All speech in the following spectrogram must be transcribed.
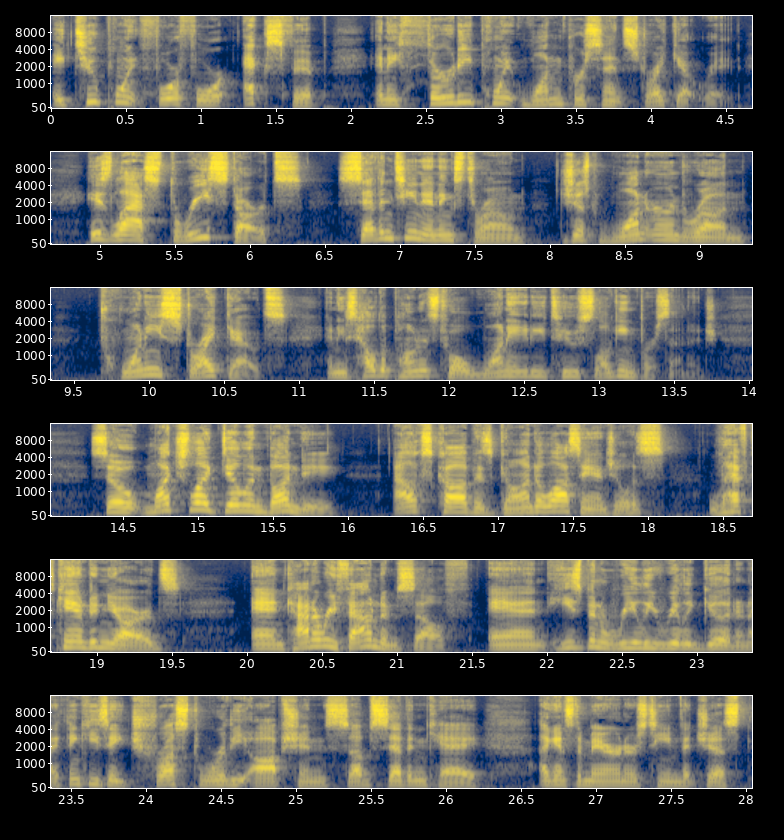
a 2.44 XFIP, and a 30.1% strikeout rate. His last three starts, 17 innings thrown, just one earned run, 20 strikeouts, and he's held opponents to a 182 slugging percentage. So, much like Dylan Bundy, Alex Cobb has gone to Los Angeles, left Camden Yards, and kind of refound himself. And he's been really, really good. And I think he's a trustworthy option, sub 7K, against the Mariners team that just,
